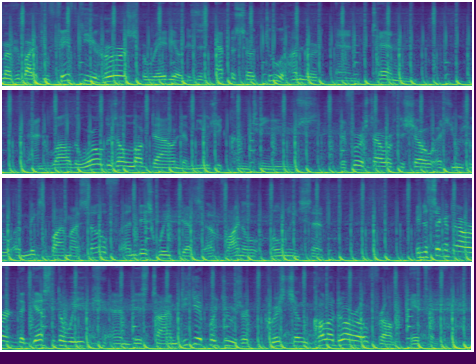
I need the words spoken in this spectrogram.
Welcome everybody to 50 Hertz Radio. This is episode 210. And while the world is on lockdown, the music continues. The first hour of the show, as usual, a mix by myself, and this week that's a vinyl only set. In the second hour, the guest of the week, and this time DJ producer Christian Colodoro from Italy.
